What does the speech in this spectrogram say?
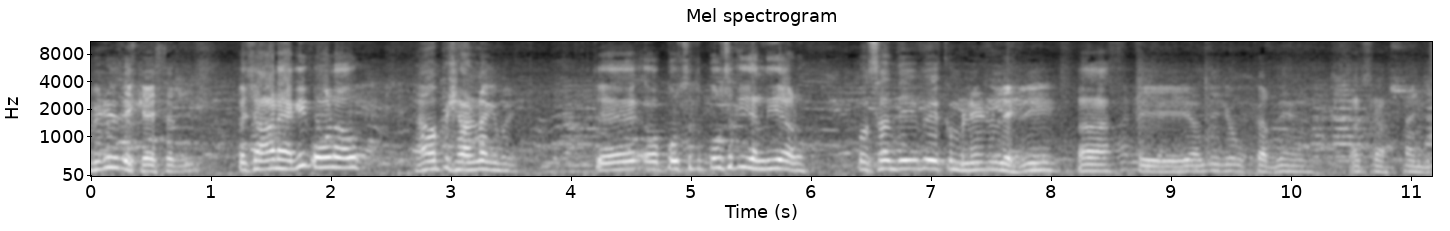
ਵੀਡੀਓ ਦੇਖਿਆ ਸਰ ਜੀ ਪਛਾਣ ਹੈਗੀ ਕੌਣ ਆ ਉਹ? ਹਾਂ ਪਛਾਣ ਲਾਂਗੇ ਮੈਂ ਤੇ ਉਹ ਪੁਲਿਸ ਪੁਲਿਸ ਕੀ ਜਾਂਦੀ ਆ ਹੁਣ? ਉਸਾਂ ਦੀ ਵੀ ਕੰਪਲੇਂਟ ਲਿਖ ਲਈ। ਹਾਂ। ਤੇ ਆਂਦੇ ਜੋ ਕਰਦੇ ਆ। ਅੱਛਾ। ਹਾਂਜੀ।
